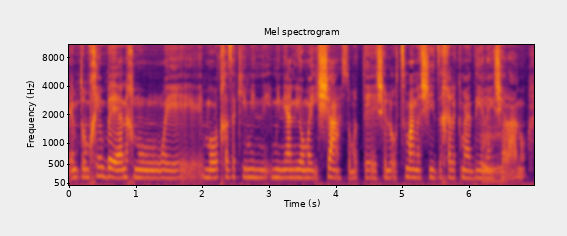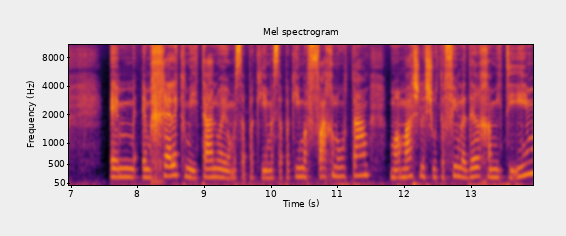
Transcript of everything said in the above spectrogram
הם תומכים ב... אנחנו אה, מאוד חזקים מעניין יום האישה, זאת אומרת, אה, של עוצמה נשית, זה חלק מה-DNA שלנו. הם, הם חלק מאיתנו היום, הספקים. הספקים, הפכנו אותם ממש לשותפים לדרך אמיתיים,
